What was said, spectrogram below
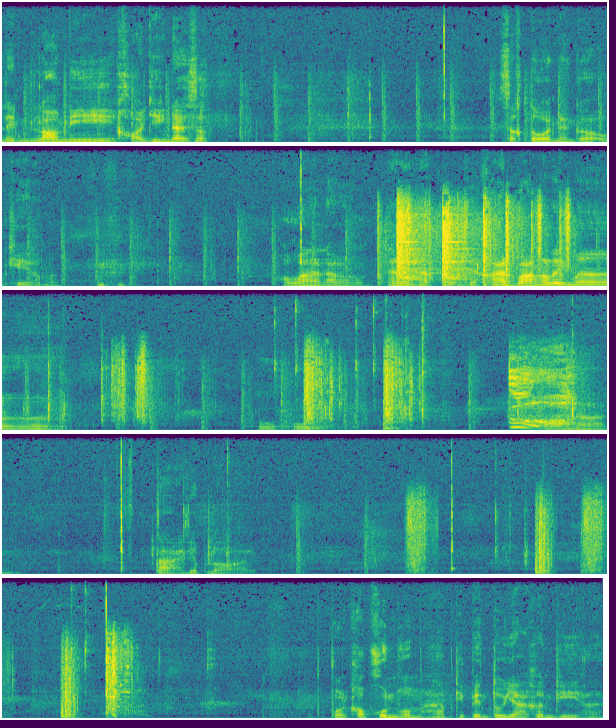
เล่นรอบนี้ขอยิงได้สัก สักตัวหนึ่งก็โอเคแล้วมั้ง เพราะว่าเรานั่นนะฮะอย่าคาดหวังอะไรมาก โอ้โหนั่น ตายเรียบร้อย โปรดขอบคุณผมครับที่เป็นตัวยาเคลื่อนที่ให้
